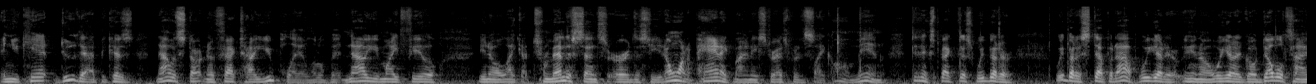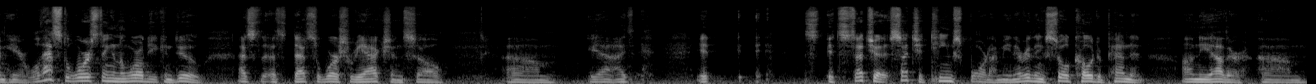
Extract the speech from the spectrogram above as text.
And you can't do that because now it's starting to affect how you play a little bit. Now you might feel, you know, like a tremendous sense of urgency. You don't want to panic by any stretch, but it's like, oh man, didn't expect this. We better we better step it up. We got to, you know, we got to go double time here. Well, that's the worst thing in the world you can do. That's the, that's, that's the worst reaction. So, um, yeah, I, it, it it's, such a such a team sport. I mean, everything's so codependent on the other. Um,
